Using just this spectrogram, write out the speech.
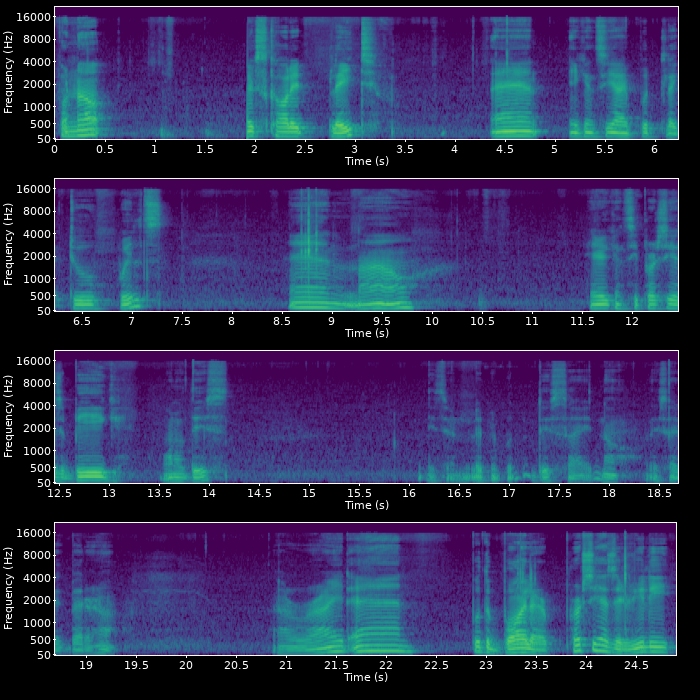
For now let's call it plate. And you can see I put like two wheels. And now here you can see Percy has a big one of these this one let me put this side. No this side is better huh? Alright and put the boiler. Percy has a really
